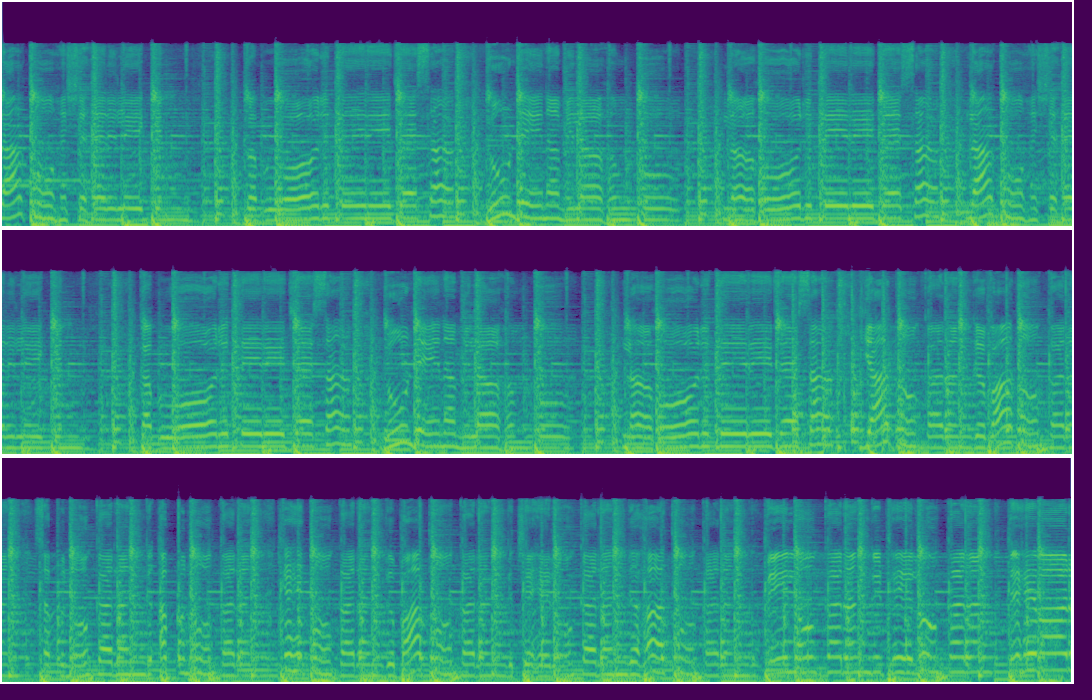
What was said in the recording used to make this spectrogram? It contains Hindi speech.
लाखों है शहर, लेकिन कब और तेरे जैसा ढूंढे ना मिला हमको। लाहौर तेरे जैसा लाखों है शहर, लेकिन कब और तेरे जैसा ढूंढे ना मिला हमको। लाहौर तेरे जैसा यादों का रंग बातों का रंग, सपनों का रंग, अपनों का रंग। बातों का रंग, चेहरों का रंग, हाथों का रंग, मेलों का रंग, ठेलों का रंग, त्योहारों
